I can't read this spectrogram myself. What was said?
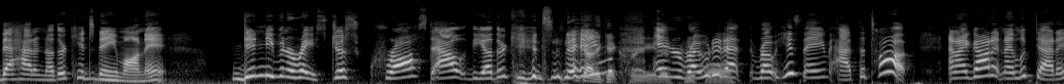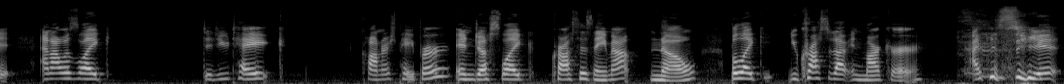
that had another kid's name on it didn't even erase just crossed out the other kid's name creative, and wrote it at wrote his name at the top. And i got it and i looked at it and i was like did you take Connor's paper and just like cross his name out? No. But like you crossed it out in marker. I can see it.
